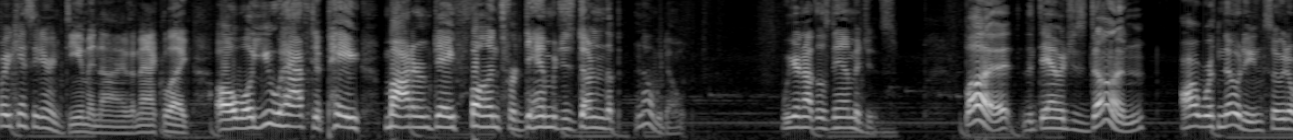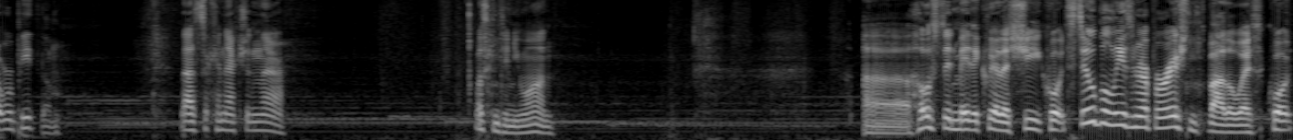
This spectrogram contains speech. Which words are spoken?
That's why you can't sit here and demonize and act like, oh, well, you have to pay modern day funds for damages done in the. No, we don't. We are not those damages. But the damages done are worth noting so we don't repeat them. That's the connection there. Let's continue on. Uh, Hostin made it clear that she, quote, still believes in reparations, by the way, quote,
